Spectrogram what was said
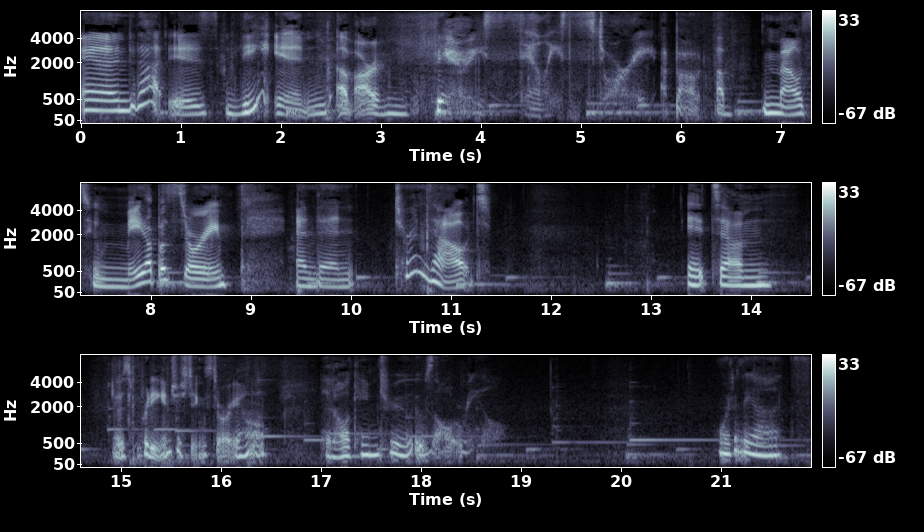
And that is the end of our very silly story about a mouse who made up a story and then turns out it um it was a pretty interesting story, huh? It all came true. It was all real. What are the odds?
